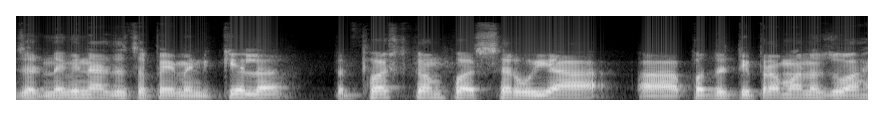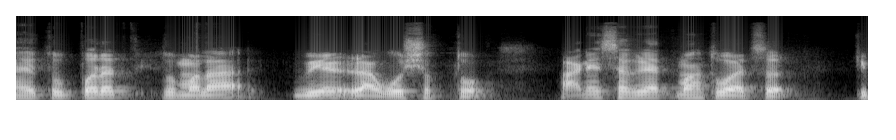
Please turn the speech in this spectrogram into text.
जर नवीन अर्जाचं पेमेंट केलं तर फर्स्ट कम फर्स्ट सर्व या पद्धतीप्रमाणे जो आहे तो परत तुम्हाला वेळ लागू शकतो. आणि सगळ्यात महत्त्वाचं की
